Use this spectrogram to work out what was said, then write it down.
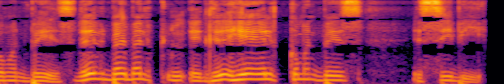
common base. اللي هي ال common base ال C B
